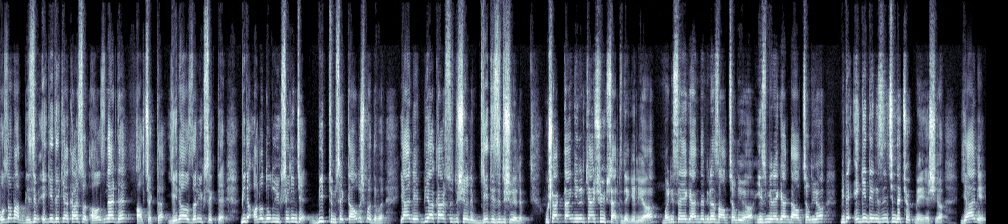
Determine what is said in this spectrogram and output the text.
O zaman bizim Ege'deki akarsuların ağzı nerede? Alçakta. Yeni ağızları yüksekte. Bir de Anadolu yükselince bir tümsek daha oluşmadı mı? Yani bir akarsu düşünelim. Gediz'i düşünelim. Uşak'tan gelirken şu yükseltide geliyor. Manisa'ya geldiğinde biraz alçalıyor. İzmir'e geldiğinde alçalıyor. Bir de Ege Denizi'nin içinde çökmeyi yaşıyor. Yani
